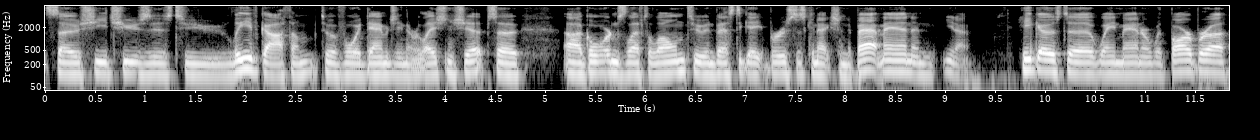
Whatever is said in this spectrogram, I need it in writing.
so she chooses to leave Gotham to avoid damaging the relationship. So uh, Gordon's left alone to investigate Bruce's connection to Batman, and you know he goes to Wayne Manor with Barbara,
